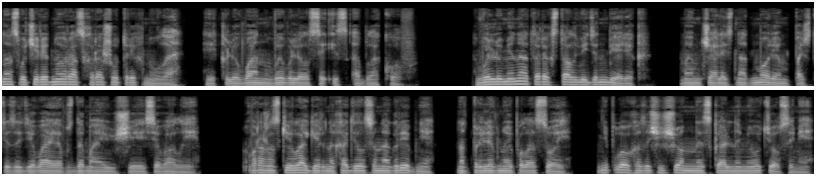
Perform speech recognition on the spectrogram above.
Нас в очередной раз хорошо тряхнуло, и клюван вывалился из облаков. В иллюминаторах стал виден берег. Мы мчались над морем, почти задевая вздымающиеся валы. Вражеский лагерь находился на гребне, над приливной полосой, неплохо защищенный скальными утесами,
